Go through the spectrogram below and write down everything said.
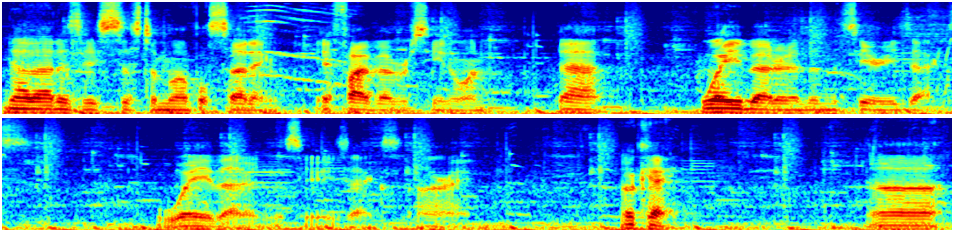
now that is a system level setting, if I've ever seen one. That, way better than the Series X. Way better than the Series X. Alright. Okay. Uh,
